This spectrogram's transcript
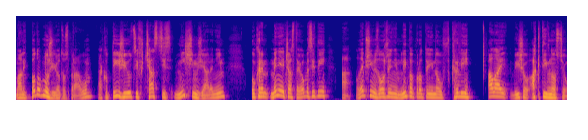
mali podobnú životosprávu ako tí žijúci v časti s nižším žiarením, okrem menej častej obezity a lepším zložením lipoproteínov v krvi, ale aj vyššou aktívnosťou.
